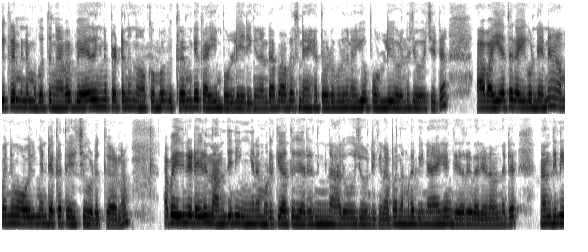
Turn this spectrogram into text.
വിക്രമിന്റെ മുഖത്ത് അപ്പോൾ വേദ ഇങ്ങനെ പെട്ടെന്ന് നോക്കുമ്പോൾ വിക്രമിന്റെ കൈയും പൊള്ളിയിരിക്കുന്നുണ്ട്. അപ്പോൾ അവൾ സ്നേഹത്തോട് കൂടി അയ്യോ പൊള്ളിയോ? എന്ന് ചോദിച്ചിട്ട് ആ വയ്യാത്ത കൈ കൊണ്ട് തന്നെ അവനും ഓയിൽമെന്റൊക്കെ തേച്ച് കൊടുക്കുകയാണ്. അപ്പോൾ ഇതിന്റെ ഇടയിൽ നന്ദിനി ഇങ്ങനെ മുറിക്കകത്ത് കയറി ഇങ്ങനെ ആലോചിച്ചുകൊണ്ടിരിക്കണം അപ്പോൾ നമ്മുടെ വിനായകൻ കയറി വരികയാണ്. എന്നിട്ട് നന്ദിനി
